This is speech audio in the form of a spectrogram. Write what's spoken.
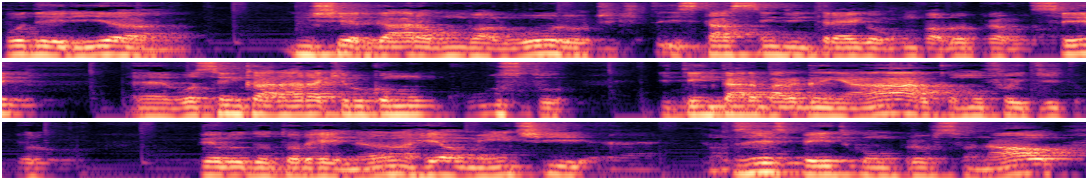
poderia enxergar algum valor ou de que está sendo entregue algum valor para você, é, você encarar aquilo como um custo e tentar barganhar, como foi dito pelo, pelo Dr. Renan, realmente é, é um desrespeito com o profissional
